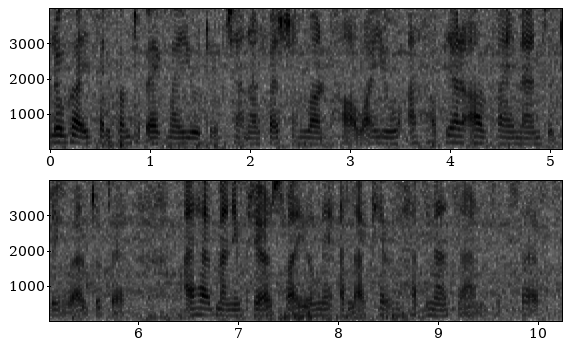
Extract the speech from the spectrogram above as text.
hello guys. Welcome to back my youtube channel fashion world. How are you? I hope you are all fine and you're doing well today. I have many prayers for you. May allah give you happiness and success.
